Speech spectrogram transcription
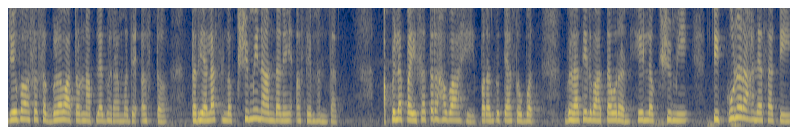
जेव्हा असं सगळं वातावरण आपल्या घरामध्ये असतं तर यालाच लक्ष्मी नांदणे असे म्हणतात. आपल्याला पैसा तर हवा आहे परंतु त्यासोबत घरातील वातावरण हे लक्ष्मी टिकून राहण्यासाठी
